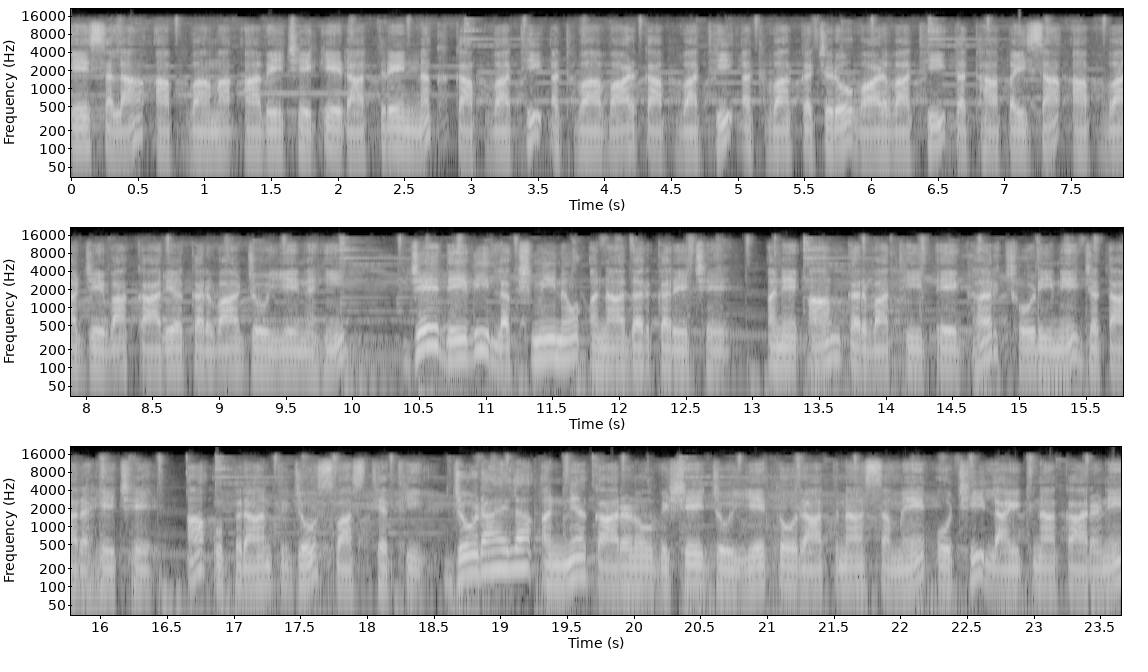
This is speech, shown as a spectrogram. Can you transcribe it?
એ સલાહ આપવામાં આવે છે કે રાત્રે નખ કાપવાથી અથવા વાળ કાપવાથી અથવા કચરો વાળવાથી તથા પૈસા આપવા જેવા કાર્ય કરવા જોઈએ નહીં. જે દેવી લક્ષ્મીનો અનાદર કરે છે. અને આમ કરવાથી તે ઘર છોડીને જતા રહે છે. આ ઉપરાંત જો સ્વાસ્થ્યથી જોડાયેલા અન્ય કારણો વિશે જોઈએ તો રાતના સમયે ઓછી લાઇટના કારણે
